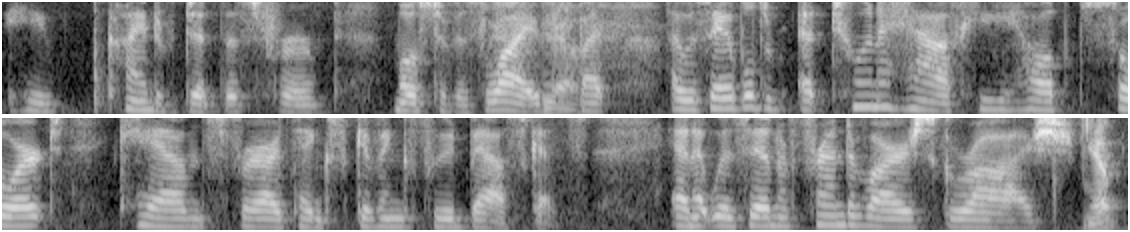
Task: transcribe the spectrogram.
he kind of did this for most of his life, Yeah. but I was able to at two and a half. He helped sort cans for our Thanksgiving food baskets, and it was in a friend of ours' garage Yep.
